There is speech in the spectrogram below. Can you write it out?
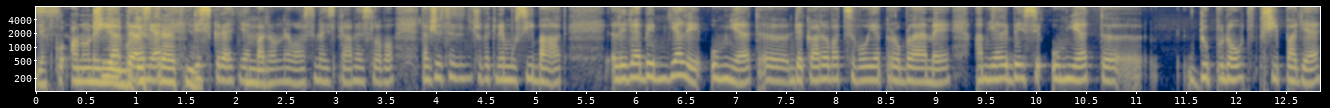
jako anonymně nebo diskrétně. Diskrétně, hmm. pardon, nevolala jsem správné slovo. Takže se ten člověk nemusí bát. Lidé by měli umět eh, deklarovat svoje problémy a měli by si umět dupnout v případě,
